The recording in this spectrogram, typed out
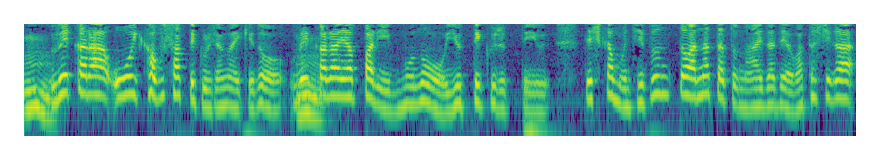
うん。上から覆いかぶさってくるじゃないけど上からやっぱりものを言ってくるっていう。でしかも自分とあなたとの間では私が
